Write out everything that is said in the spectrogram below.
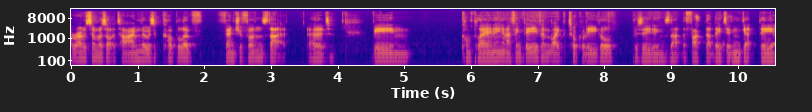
around a similar sort of time there was a couple of venture funds that had been complaining. And i think they even like took legal proceedings that the fact that they didn't get the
